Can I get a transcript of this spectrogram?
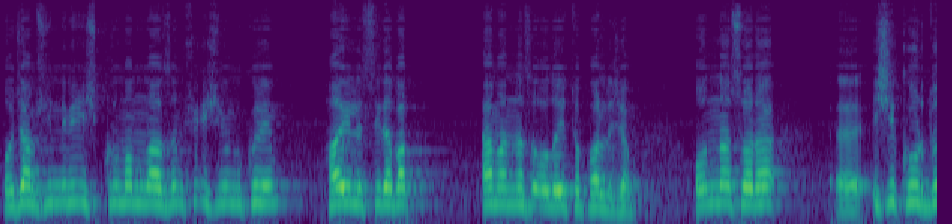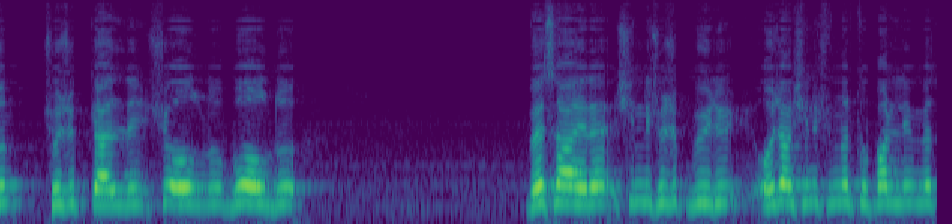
Hocam şimdi bir iş kurmam lazım. Şu işimi bir kurayım. Hayırlısıyla bak hemen nasıl olayı toparlayacağım. Ondan sonra e, işi kurdun. Çocuk geldi. Şu oldu, bu oldu vesaire. Şimdi çocuk büyüdü. Hocam şimdi şunları toparlayayım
